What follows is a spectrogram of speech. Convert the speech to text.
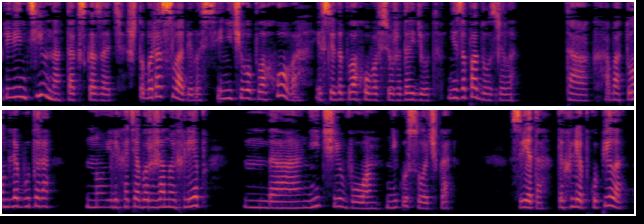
Превентивно, так сказать, чтобы расслабилась и ничего плохого, если до плохого все же дойдет, не заподозрила. Так, а батон для бутера? Ну, или хотя бы ржаной хлеб? Да, ничего, ни кусочка. «Света, ты хлеб купила?»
